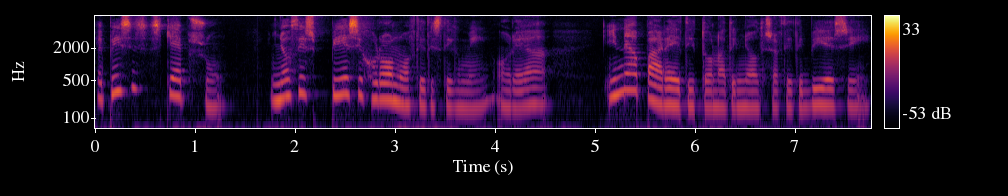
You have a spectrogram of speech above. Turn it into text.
Επίσης σκέψου, νιώθεις πίεση χρόνου αυτή τη στιγμή, ωραία. Είναι απαραίτητο να τη νιώθεις αυτή την πίεση.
